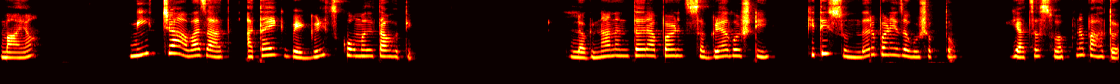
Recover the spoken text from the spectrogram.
माया मीच्या आवाजात आता एक वेगळीच कोमलता होती. लग्नानंतर आपण सगळ्या गोष्टी किती सुंदरपणे जगू शकतो याचं स्वप्न पाहतोय.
